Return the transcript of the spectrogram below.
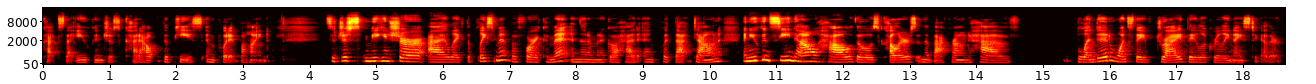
cuts that you can just cut out the piece and put it behind. So just making sure I like the placement before I commit and then I'm going to go ahead and put that down. And you can see now how those colors in the background have blended. Once they've dried, they look really nice together.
